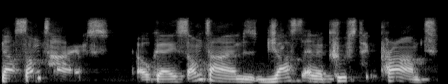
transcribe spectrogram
Now, sometimes, okay, sometimes just an acoustic prompt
